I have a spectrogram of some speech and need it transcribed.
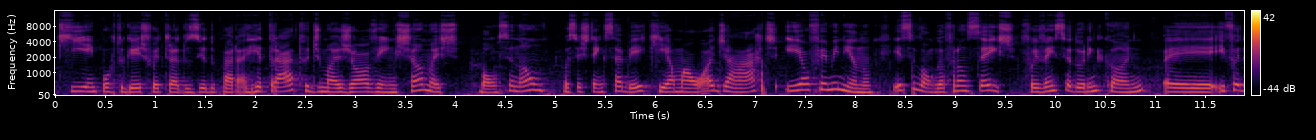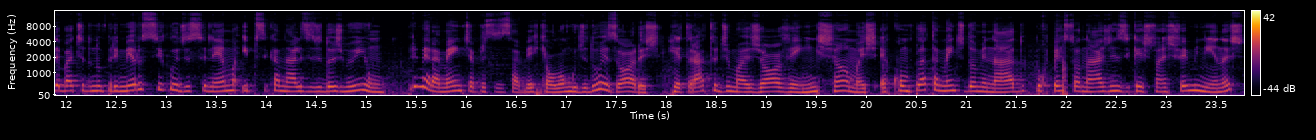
que em português foi traduzido para Retrato de uma jovem em chamas? Bom, se não, vocês têm que saber que é uma ode à arte e ao feminino. Esse longa francês foi vencedor em Cannes é, e foi debatido no primeiro ciclo de cinema e psicanálise de 2001. Primeiramente, é preciso saber que ao longo de duas horas, Retrato de uma Jovem em Chamas é completamente dominado por personagens e questões femininas,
